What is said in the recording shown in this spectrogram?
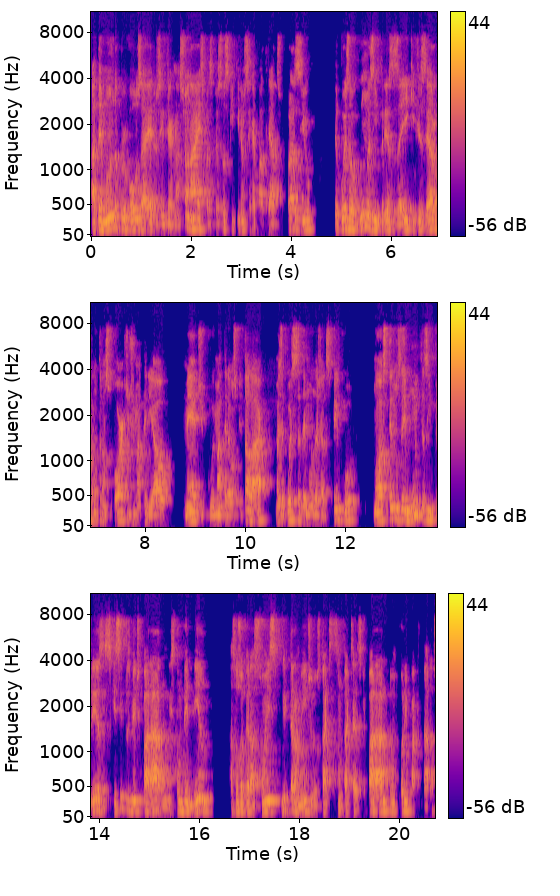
a demanda por voos aéreos internacionais para as pessoas que queriam ser repatriadas para o Brasil. Depois, algumas empresas aí que fizeram algum transporte de material médico e material hospitalar, mas depois essa demanda já despencou. Nós temos aí muitas empresas que simplesmente pararam, estão vendendo as suas operações, literalmente, os táxis são táxis que pararam, então foram impactados.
